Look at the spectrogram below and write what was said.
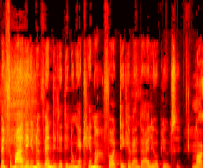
Men for mig er det ikke nødvendigt, at det er nogen, jeg kender, for at det kan være en dejlig oplevelse. Nej.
